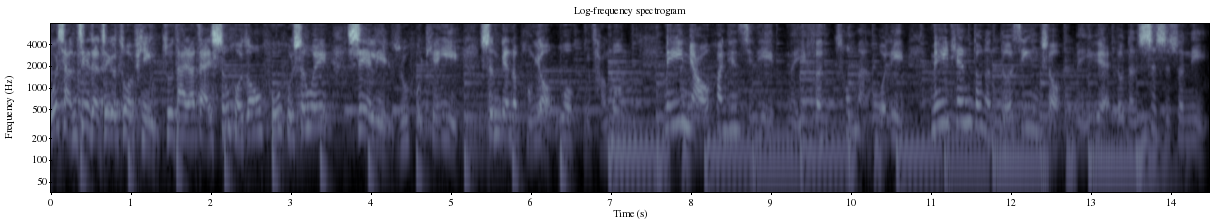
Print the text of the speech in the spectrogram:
我想借着这个作品，祝大家在生活中虎虎生威，事业里如虎添翼，身边的朋友卧虎藏龙，每一秒欢天喜地，每一分充满活力，每一天都能得心应手，每一月都能事事顺利。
